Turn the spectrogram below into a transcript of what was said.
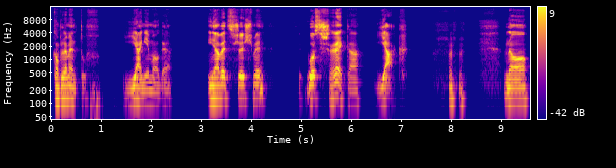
komplementów. Ja nie mogę. I nawet słyszeliśmy głos Szreka. Jak? no,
